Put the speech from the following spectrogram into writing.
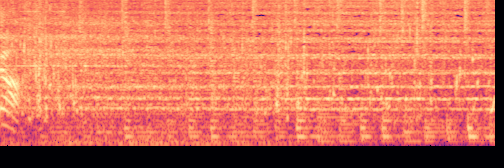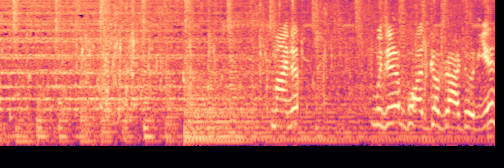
गया। मानव मुझे ना बहुत घबराहट हो रही है।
